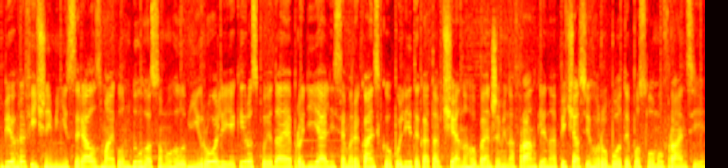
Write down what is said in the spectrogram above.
Біографічний міні-серіал з Майклом Дугласом у головній ролі, який розповідає про діяльність американського політика та вченого Бенджаміна Франкліна під час його роботи послом у Франції.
